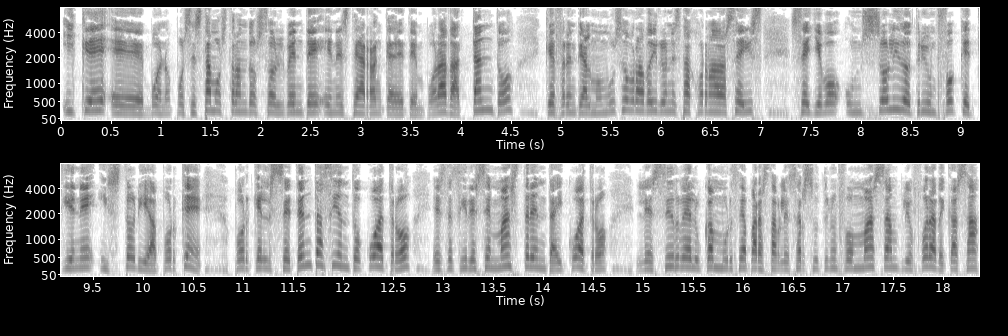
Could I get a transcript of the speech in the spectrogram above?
y que, eh, bueno, pues está mostrando solvente en este arranque de temporada, tanto que frente al Mombus Obradoiro en esta jornada 6 se llevó un sólido triunfo que tiene historia. ¿Por qué? Porque el 70-104, es decir, ese más 34, le sirve al UCAM Murcia para establecer su triunfo más amplio fuera de casa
